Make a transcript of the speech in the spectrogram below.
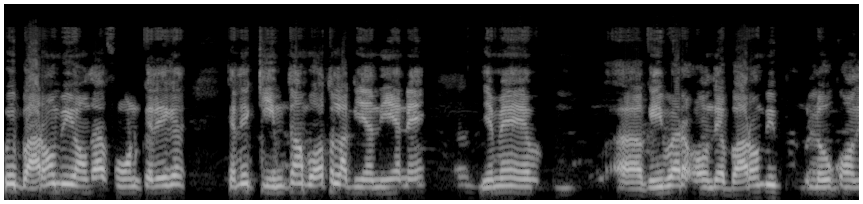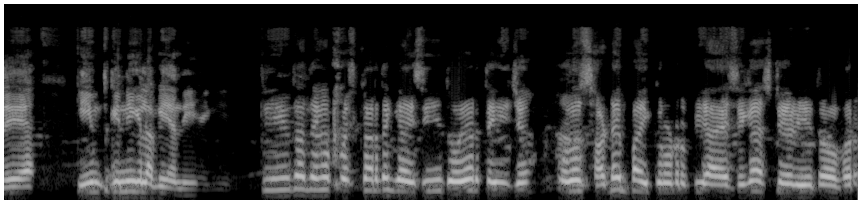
ਕੋਈ ਬਾਹਰੋਂ ਵੀ ਆਉਂਦਾ ਫੋਨ ਕਰੇਗਾ ਕਹਿੰਦੇ ਕੀਮਤਾਂ ਬਹੁਤ ਲੱਗ ਜਾਂਦੀਆਂ ਨੇ। ਜਿਵੇਂ ਕਈ ਵਾਰ ਆਉਂਦੇ ਬਾਹਰੋਂ ਵੀ ਲੋਕ ਆਉਂਦੇ ਆ ਕੀਮਤ ਕਿੰਨੀ ਕੁ ਲੱਗ ਜਾਂਦੀ ਹੈਗੀ ਟੀਮ ਤਾਂ ਦੇਖੋ ਪੁਸ਼ ਕਰਦੇ ਗਏ ਸੀ 2023 ਚ ਉਦੋਂ 2.5 ਕਰੋੜ ਰੁਪਏ ਆਏ ਸੀਗਾ ਆਸਟ੍ਰੇਲੀਆ ਤੋਂ ਆਫਰ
